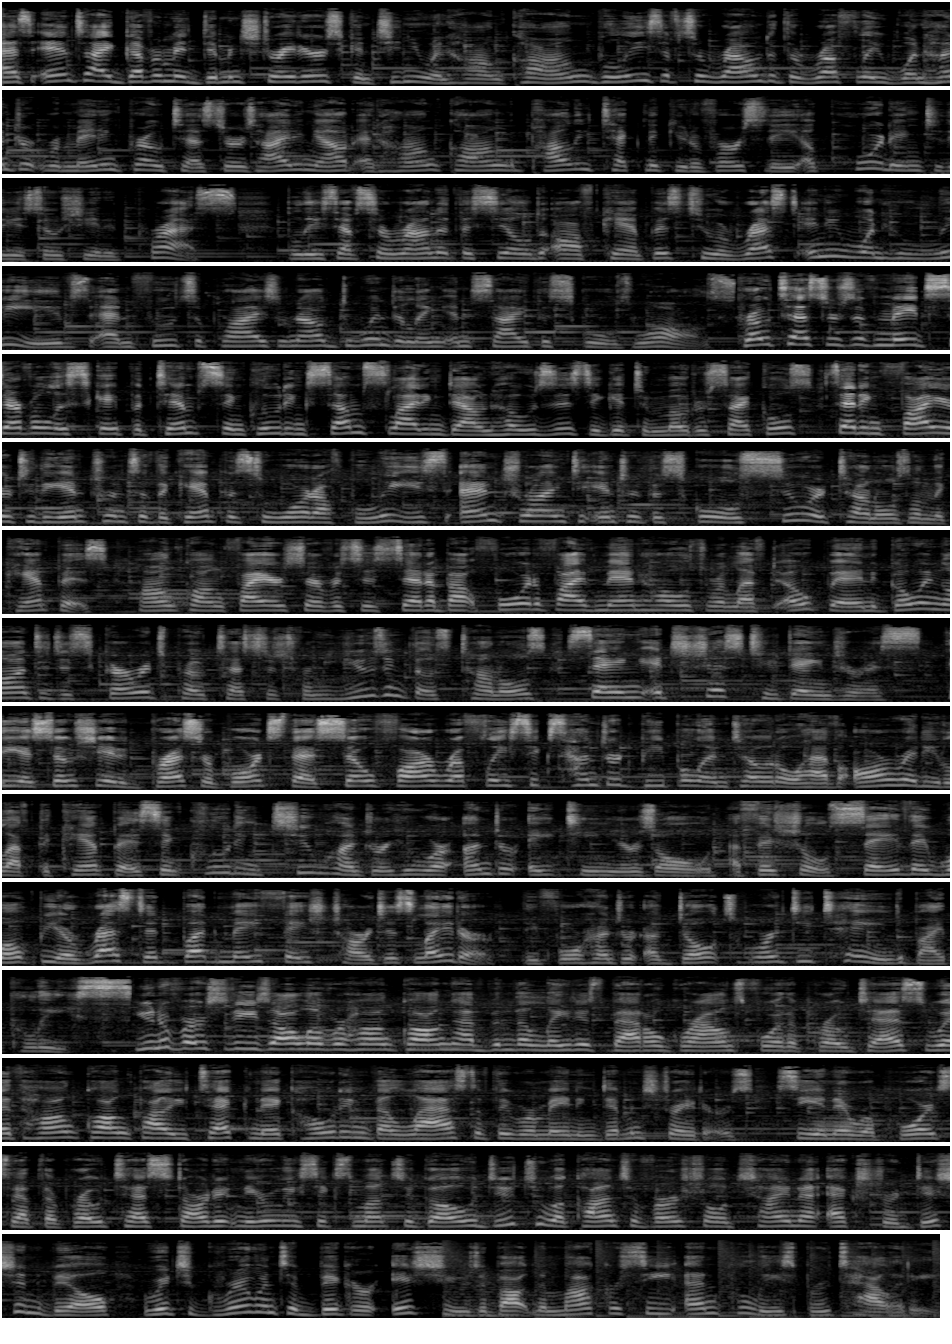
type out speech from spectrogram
As anti government demonstrators continue in Hong Kong, police have surrounded the roughly 100 remaining protesters hiding out at Hong Kong Polytechnic University, according to the Associated Press. Police have surrounded the sealed off campus to arrest anyone who leaves, and food supplies are now dwindling inside the school's walls. Protesters have made several escape attempts, including some sliding down hoses to get to motorcycles, setting fire to the entrance of the campus to ward off police, and trying to enter the school's sewer tunnels on the campus. Hong Kong Fire Fire Services said about four to five manholes were left open, going on to discourage protesters from using those tunnels, saying it's just too dangerous. The Associated Press reports that so far, roughly 600 people in total have already left the campus, including 200 who are under 18 years old. Officials say they won't be arrested but may face charges later. The 400 adults were detained by police. Universities all over Hong Kong have been the latest battlegrounds for the protests, with Hong Kong Polytechnic holding the last of the remaining remaining demonstrators. CNN reports that the protest started nearly six months ago due to a controversial China extradition bill, which grew into bigger issues about democracy and police brutality.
